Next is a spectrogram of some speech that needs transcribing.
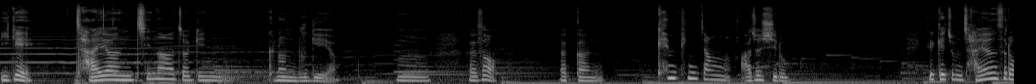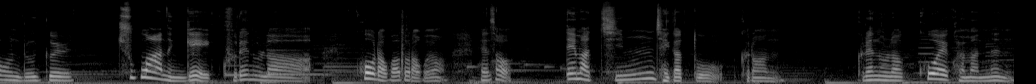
이게 자연 친화적인 그런 룩이에요. 음, 그래서 약간 캠핑장 아저씨 룩. 그렇게 좀 자연스러운 룩을 추구하는 게 그래놀라 코어라고 하더라고요. 그래서 때마침 제가 또 그런 그래놀라 코어에 걸맞는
